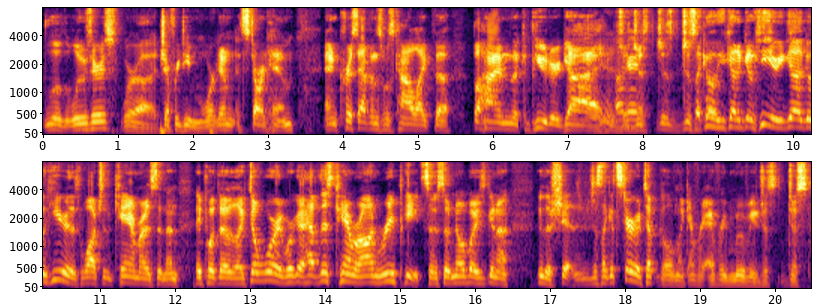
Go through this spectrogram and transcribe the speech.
Lu- the Losers, where uh, Jeffrey Dean Morgan it starred him, and Chris Evans was kind of like the behind the computer guy, Okay. just just just like oh you gotta go here, you gotta go here, that's watching the cameras, and then they put the like don't worry, we're gonna have this camera on repeat, so so nobody's gonna do the shit. Just like it's stereotypical in like every every movie, just just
